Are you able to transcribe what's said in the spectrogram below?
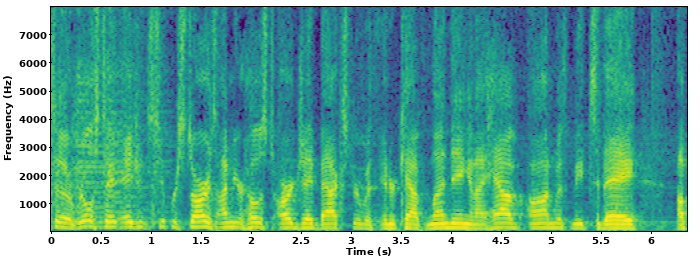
To Real Estate Agent Superstars. I'm your host, RJ Baxter with Intercap Lending, and I have on with me today a,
